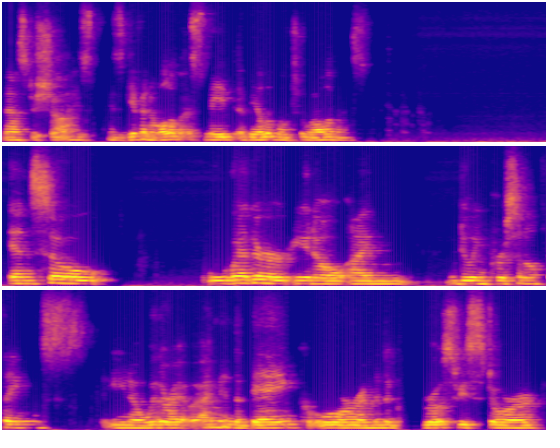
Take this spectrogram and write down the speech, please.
Master Sha has, has given all of us, made available to all of us. And so, whether, you know, I'm doing personal things, you know, whether I, I'm in the bank or I'm in the grocery store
